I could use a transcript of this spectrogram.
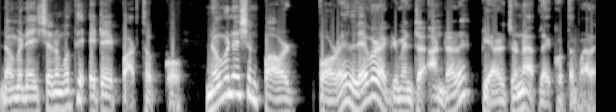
নমিনেশনের মধ্যে এটাই পার্থক্য। নমিনেশন পাওয়ার পরে লেবার এগ্রিমেন্টের আন্ডারে পেয়ার জন্য অ্যাপ্লাই করতে পারে।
